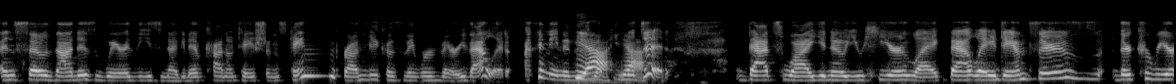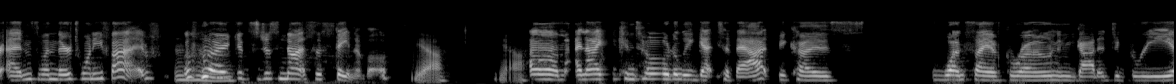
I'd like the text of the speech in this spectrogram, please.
and so that is where these negative connotations came from because they were very valid i mean it is yeah, what people yeah. did that's why you know you hear like ballet dancers their career ends when they're 25 mm-hmm. like it's just not sustainable. Yeah. Yeah. Um and i can totally get to that because once i have grown and got a degree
